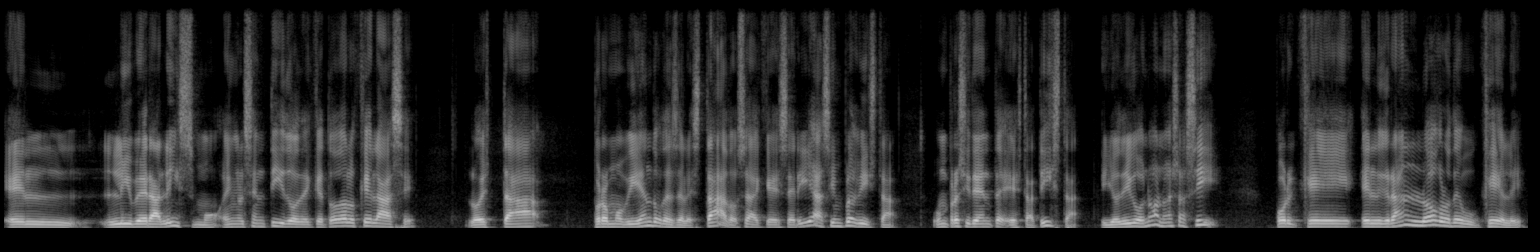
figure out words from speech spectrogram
el liberalismo en el sentido de que todo lo que él hace lo está promoviendo desde el Estado, o sea, que sería a simple vista un presidente estatista. Y yo digo, no, no es así, porque el gran logro de Bukele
